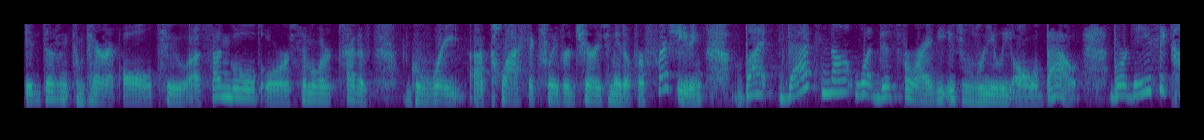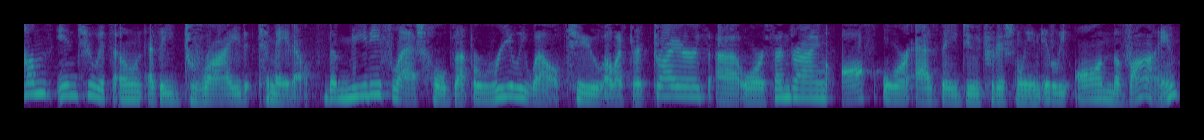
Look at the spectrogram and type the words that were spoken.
it doesn't compare at all to a sun gold or similar kind of great uh, classic flavored cherry tomato for fresh eating. But that's not what this variety is really all about. Borghese comes into its own as a dried tomato. The meaty flesh holds up really well to electric dryers uh, or sun drying off or as they do traditionally in Italy on the vine.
